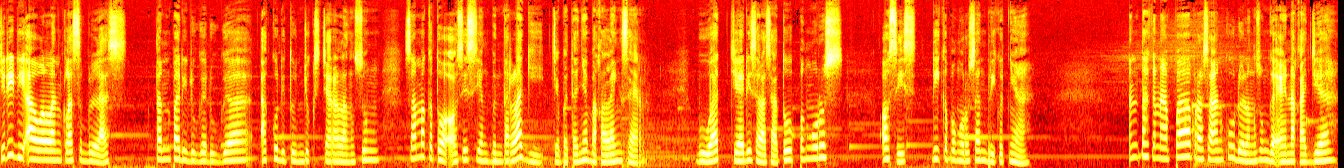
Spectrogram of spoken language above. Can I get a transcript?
Jadi di awalan kelas 11, tanpa diduga-duga, aku ditunjuk secara langsung sama ketua OSIS yang bentar lagi jabatannya bakal lengser. Buat jadi salah satu pengurus OSIS di kepengurusan berikutnya. Entah kenapa perasaanku udah langsung gak enak aja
